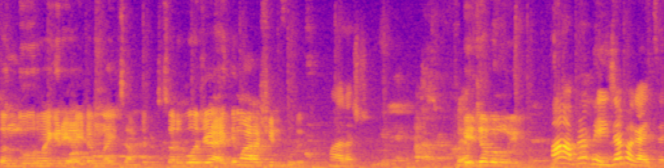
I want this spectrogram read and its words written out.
तंदूर वगैरे आयटम नाहीच आमच्याकडे. सर्व जे आहे ते महाराष्ट्रीयन फूड आहे. महाराष्ट्र भेजा बनवली. हा आपल्या भेजा बघायचंय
